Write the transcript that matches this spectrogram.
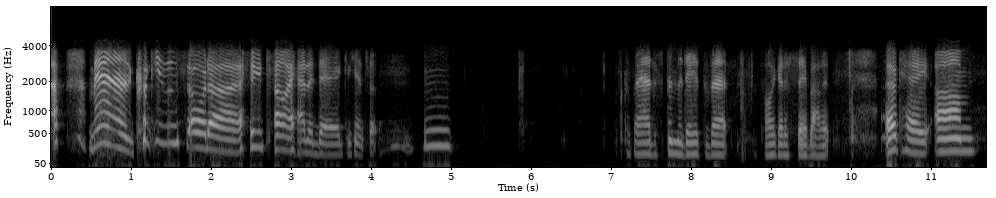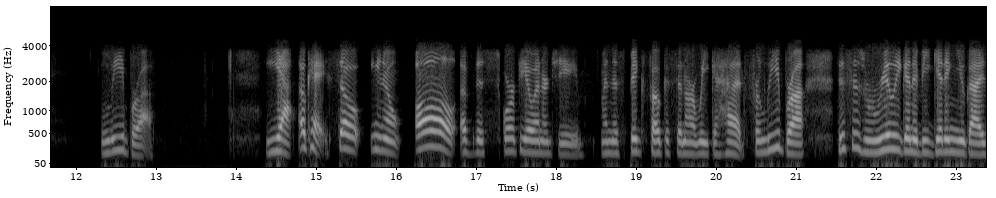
Man, cookies and soda. You tell I had a day. I can't shut. Mm. It's because I had to spend the day at the vet. That's all I got to say about it. Okay, um, Libra. Yeah. Okay. So you know all of this Scorpio energy and this big focus in our week ahead. For Libra, this is really going to be getting you guys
